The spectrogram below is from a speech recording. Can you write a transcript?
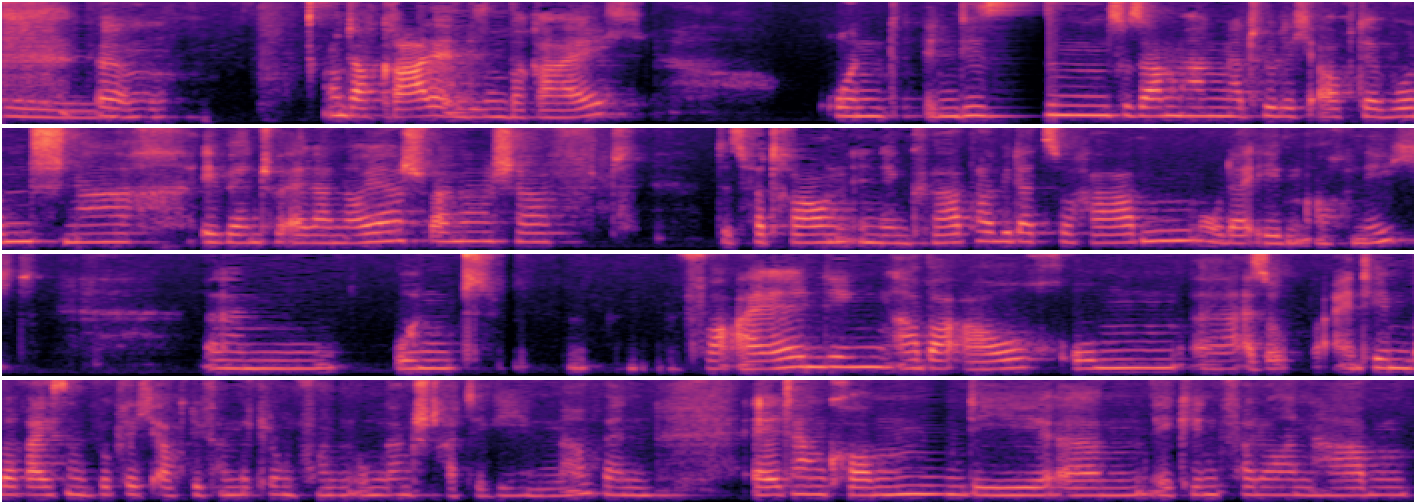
Mhm. Ähm, und auch gerade in diesem Bereich. Und in diesem Zusammenhang natürlich auch der Wunsch nach eventueller neuer Schwangerschaft, das Vertrauen in den Körper wieder zu haben oder eben auch nicht. Ähm, und vor allen Dingen aber auch um, äh, also ein Themenbereich sind wirklich auch die Vermittlung von Umgangsstrategien. Ne? Wenn Eltern kommen, die ähm, ihr Kind verloren haben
